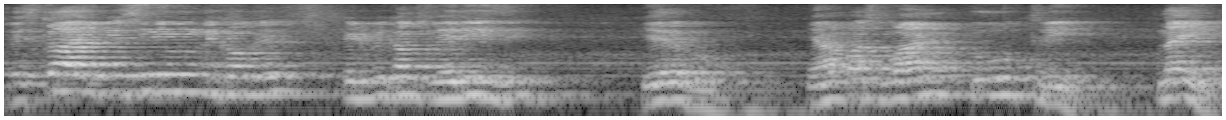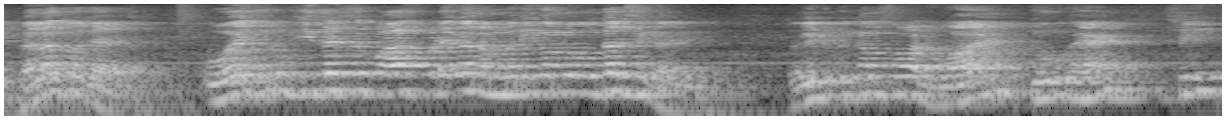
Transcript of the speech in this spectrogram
तो इसका आईपीसी नेमिंग लिखोगे? इट बिकम्स वेरी इजी ये देखो, यहाँ पास वन टू थ्री नहीं, गलत हो जाएगा। OH ग्रुप जिधर से पास पड़ेगा नंबरिंग हम लोग उधर से करेंगे। तो it becomes what one two and three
